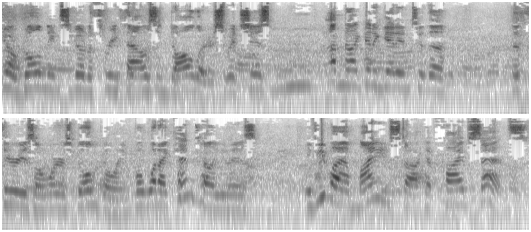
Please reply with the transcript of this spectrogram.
You know, gold needs to go to three thousand dollars, which is I'm not going to get into the the theories on where's gold going. But what I can tell you is, if you buy a mining stock at five cents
